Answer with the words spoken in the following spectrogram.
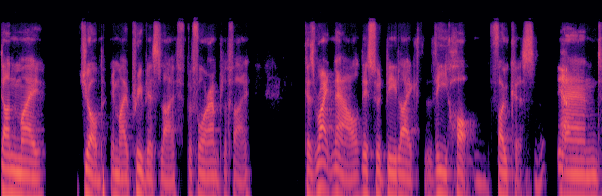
done my job in my previous life before Amplify, because right now this would be like the hot focus. Yeah. And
